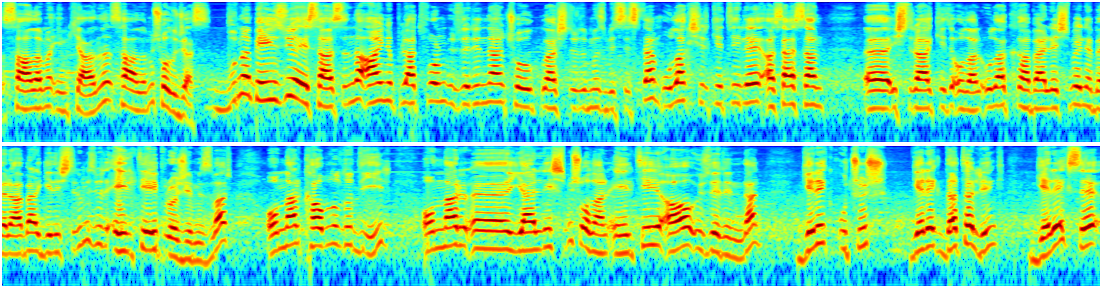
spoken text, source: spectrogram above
sağlama imkanı sağlamış olacağız. Buna benziyor esasında aynı platform üzerinden çoğuklaştırdığımız bir sistem. ULAK şirketiyle Aselsan e, iştiraki olan ULAK haberleşme ile beraber geliştirdiğimiz bir LTE projemiz var. Onlar kablolu değil, onlar e, yerleşmiş olan LTE ağ üzerinden gerek uçuş, gerek data link, gerekse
